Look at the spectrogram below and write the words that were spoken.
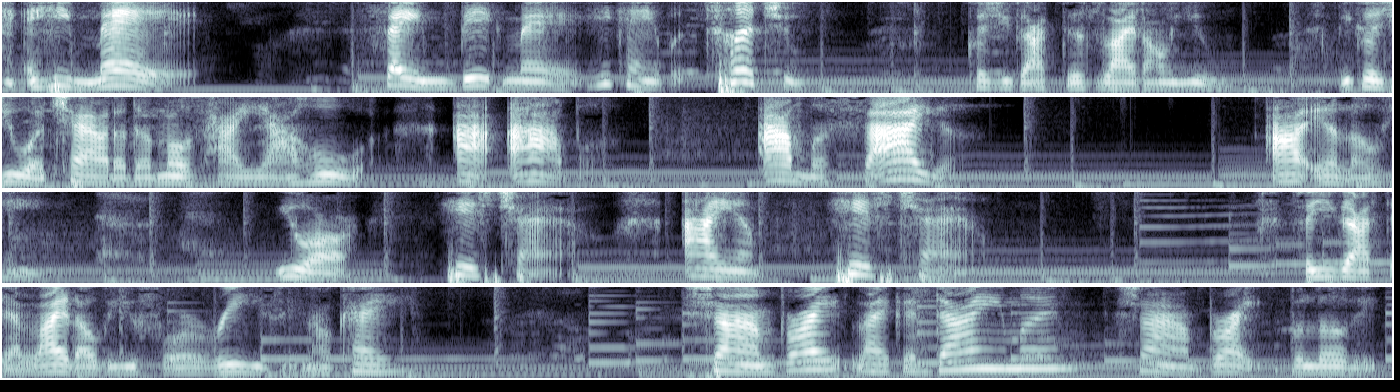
And he mad. Satan big mad. He can't even touch you because you got this light on you. Because you a child of the Most High Yahuwah. Our Abba. Our Messiah. Our Elohim. You are his child. I am his child. So you got that light over you for a reason, okay? Shine bright like a diamond. Shine bright, beloved.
